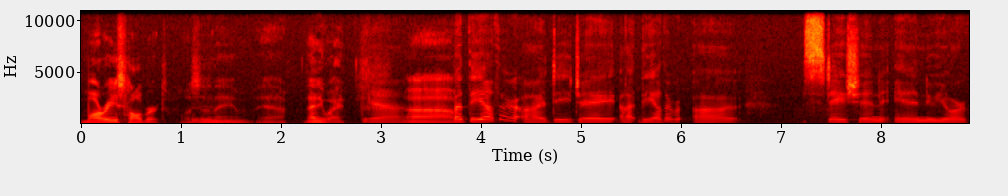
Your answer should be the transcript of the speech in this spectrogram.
Maurice Hulbert was his Mm. name. Yeah. Anyway, Yeah. uh, But the other uh, DJ, uh, the other uh, station in New York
